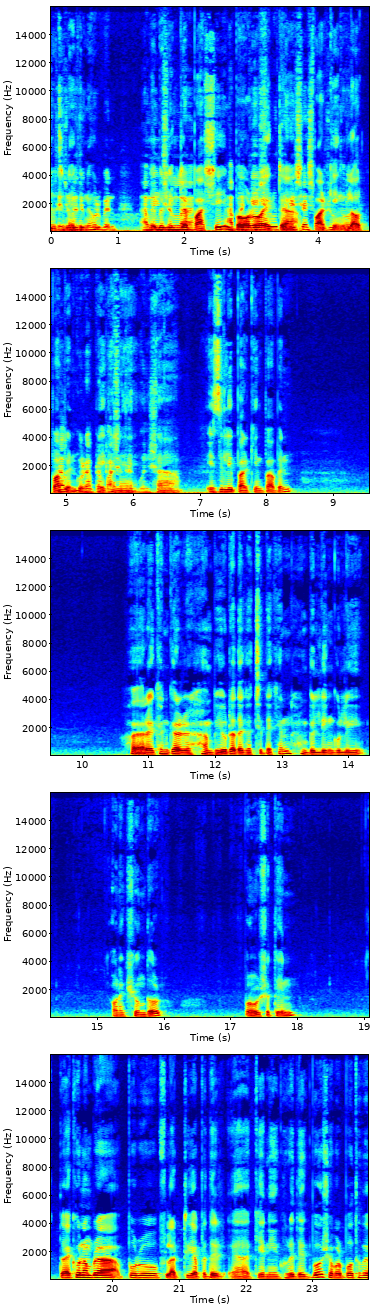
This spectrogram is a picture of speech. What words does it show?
সাথে যোগাযোগ করবেন। আমি বিল্ডিংটার পাশেই বড় একটা পার্কিং লট পাবেন। এখানে ইজিলি পার্কিং পাবেন। আর এখানকার ভিউটা দেখাচ্ছি দেখেন। বিল্ডিংগুলি অনেক সুন্দর। পনেরোশো তিন। তো এখন আমরা পুরো ফ্ল্যাটটি আপনাদের কে নিয়ে ঘুরে দেখব। সবার প্রথমে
